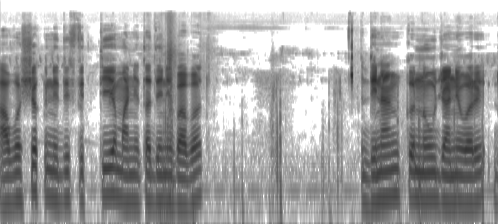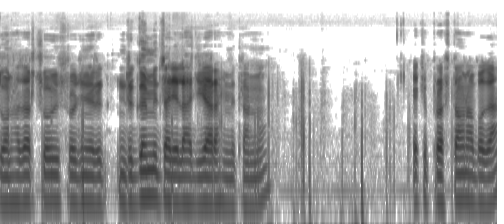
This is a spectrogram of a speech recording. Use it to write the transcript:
आवश्यक निधीस वित्तीय मान्यता देण्याबाबत दिनांक नऊ जानेवारी दोन हजार चोवीस रोजी निर् निर्गमित झालेला हा जी आर आहे मित्रांनो. याची प्रस्तावना बघा.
